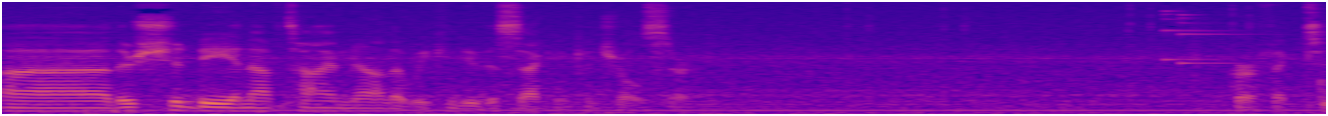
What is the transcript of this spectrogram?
Uh, there should be enough time now that we can do the second control circuit. Perfect.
